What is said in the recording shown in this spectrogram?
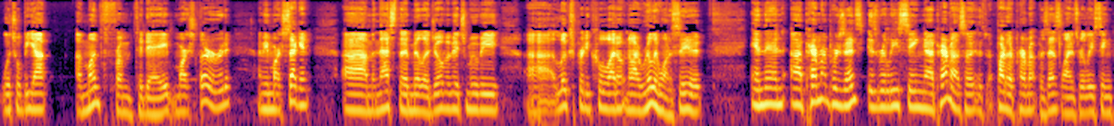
which, will be out a month from today, March 3rd. I mean, March 2nd. Um, and that's the Milla Jovovich movie. Uh, looks pretty cool. I don't know. I really want to see it. And then uh, Paramount Presents is releasing, uh, Paramount, so it's part of their Paramount Presents line is releasing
